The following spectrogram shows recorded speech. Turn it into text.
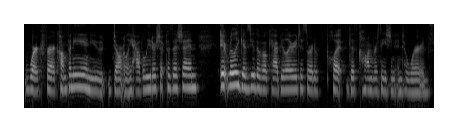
work for a company and you don't really have a leadership position. It really gives you the vocabulary to sort of put this conversation into words.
